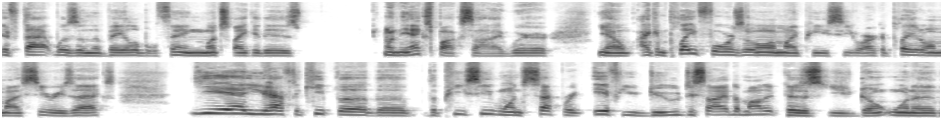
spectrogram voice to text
if that was an available thing much like it is on the Xbox side where you know I can play Forza on my PC or I could play it on my Series X yeah you have to keep the the the PC one separate if you do decide to mod it because you don't want to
